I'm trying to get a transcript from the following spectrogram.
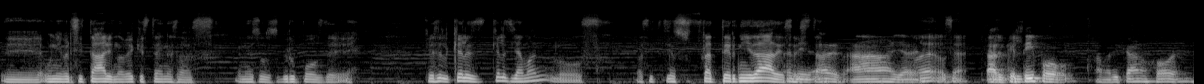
eh, universitario, ¿no? Ve que está en, esas, en esos grupos de... ¿Qué, es el, qué, les, ¿Qué les llaman? Los Así que tiene sus fraternidades. fraternidades. Ah, ya. ¿no? O sea, arquetipo el, americano joven.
